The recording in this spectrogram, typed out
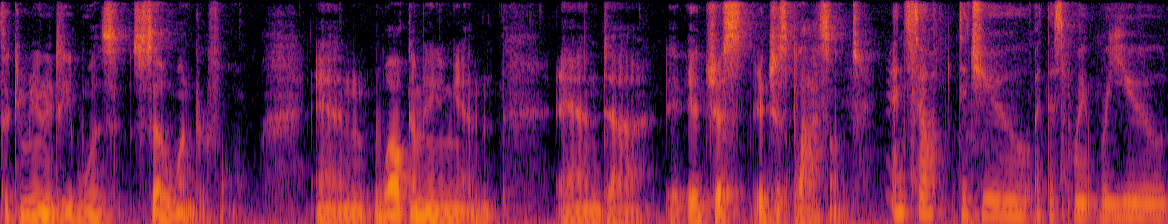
the community was so wonderful and welcoming and and uh, it, it just it just blossomed. And so, did you at this point were you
